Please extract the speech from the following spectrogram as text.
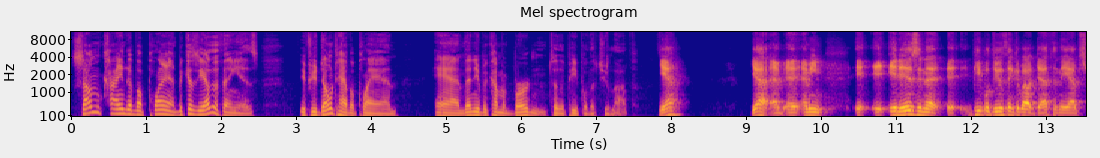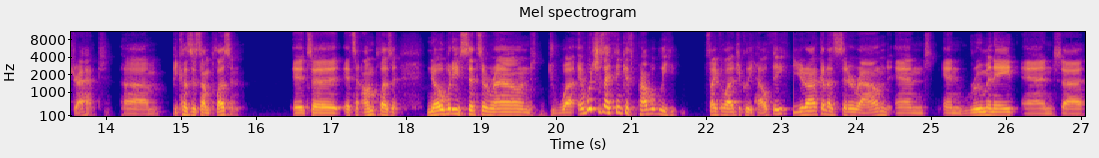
some kind of a plan because the other thing is if you don't have a plan and then you become a burden to the people that you love. Yeah. Yeah i, I mean it, it is in a people do think about death in the abstract um, because it's unpleasant. It's a it's unpleasant. Nobody sits around dwell, and which is I think is probably psychologically healthy. You're not going to sit around and and ruminate and uh,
